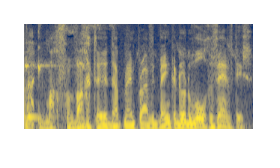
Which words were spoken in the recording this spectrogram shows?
Nou, ik mag verwachten dat mijn private banker door de wol geverfd is.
